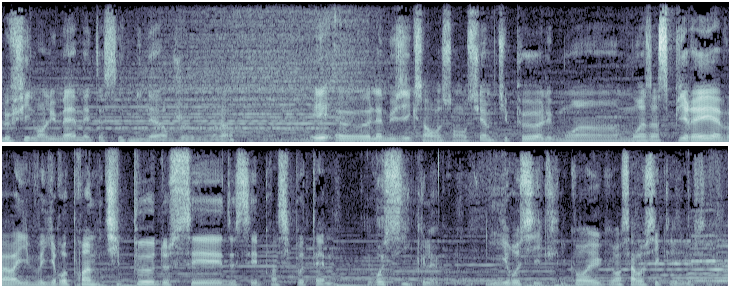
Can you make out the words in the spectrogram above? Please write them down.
le film en lui-même est assez mineur, je voilà. Et euh, la musique s'en ressent aussi un petit peu, elle est moins, moins inspirée, elle va, il, il reprend un petit peu de ses, de ses principaux thèmes. Il recycle. Il recycle, il com- il commence à recycler aussi.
